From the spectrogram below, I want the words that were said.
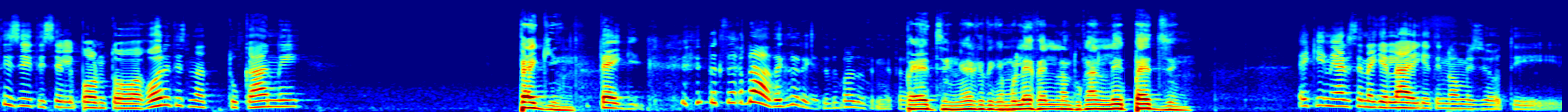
Τη ζήτησε λοιπόν το αγόρι της να του κάνει Pegging. pegging. το ξεχνάω, δεν ξέρω γιατί, δεν μπορώ να το θυμηθώ. Pegging. Έρχεται και μου λέει θέλει να του κάνει, λέει pegging. Εκείνη άρχισε να γελάει γιατί νόμιζε ότι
